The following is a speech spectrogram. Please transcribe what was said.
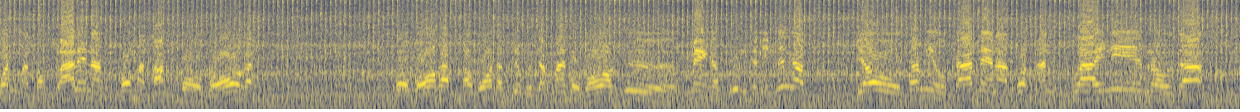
วนมาตกปลาเลยนะก็มาตักบ่อบอกันบอบอครับเอบอท่านผู้ชมรู้จักไหมบ่อบอคือแม่งกับพรุนชนิดนึงครับ เดี๋ยวถ้ามีโอกาสในอนาคตอันไกลนี่เราจะไป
